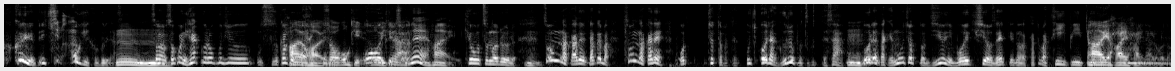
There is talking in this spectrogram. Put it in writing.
くくりで言うと一番大きいくくりなんですよ。うんうん。そこに160数カ国はいはい。入ってる、大きいです多大きなねはい。共通のルール、うん。その中で例えばその中でおちょっと待ってうち俺らグループ作ってさ、うん。俺らだけもうちょっと自由に貿易しようぜっていうのが例えば TPP はいはいはいなるほど。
